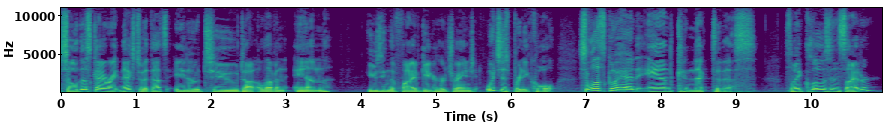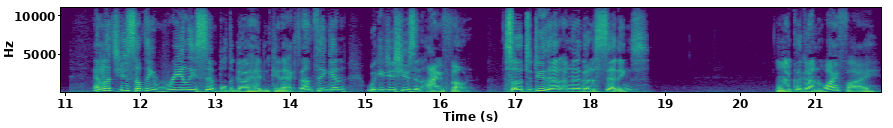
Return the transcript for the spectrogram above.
So this guy right next to it, that's 802.11n using the 5 gigahertz range, which is pretty cool. So let's go ahead and connect to this. So let me close inSSIDer. And let's use something really simple to go ahead and connect. And I'm thinking we could just use an iPhone. So to do that, I'm going to go to Settings. I'm going to click on Wi Fi.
